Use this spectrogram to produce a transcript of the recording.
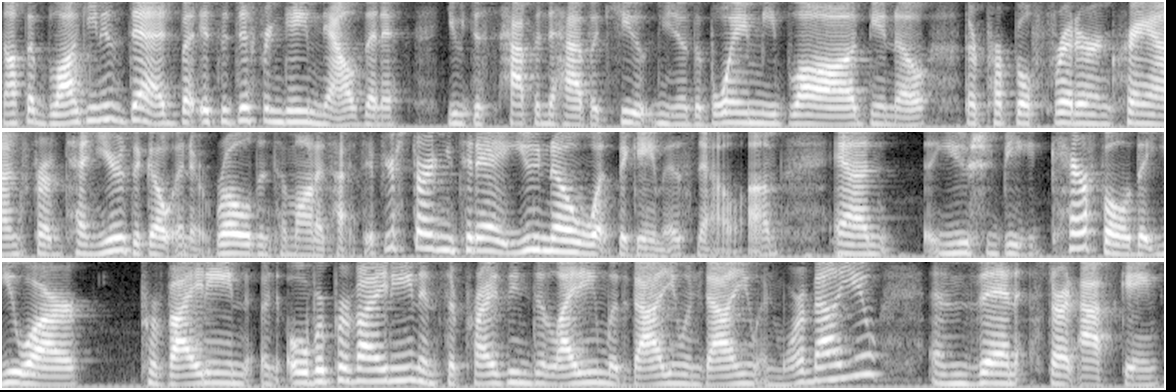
not that blogging is dead, but it's a different game now than if you just happen to have a cute, you know, the boy and me blog, you know, their purple fritter and crayon from 10 years ago and it rolled into monetize. If you're starting today, you know what the game is now. Um, and you should be careful that you are providing and over providing and surprising, delighting with value and value and more value, and then start asking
